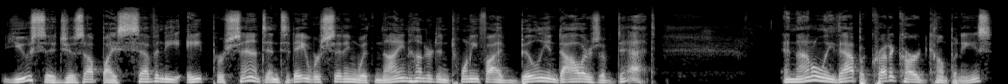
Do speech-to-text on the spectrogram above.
usage is up by 78%. And today we're sitting with $925 billion of debt. And not only that, but credit card companies,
